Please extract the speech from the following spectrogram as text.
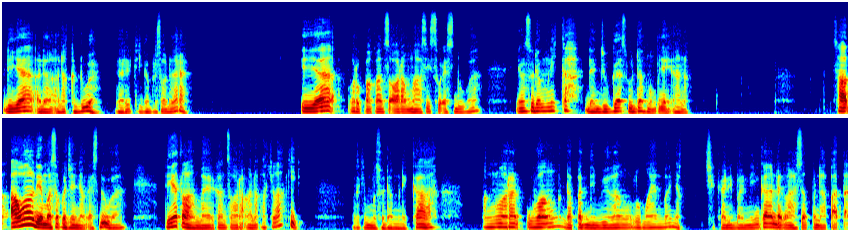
Dia adalah anak kedua dari tiga bersaudara. Ia merupakan seorang mahasiswa S2 yang sudah menikah dan juga sudah mempunyai anak. Saat awal dia masuk ke jenjang S2, dia telah melahirkan seorang anak laki-laki. Sudah menikah, pengeluaran uang dapat dibilang lumayan banyak jika dibandingkan dengan hasil pendapatan.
